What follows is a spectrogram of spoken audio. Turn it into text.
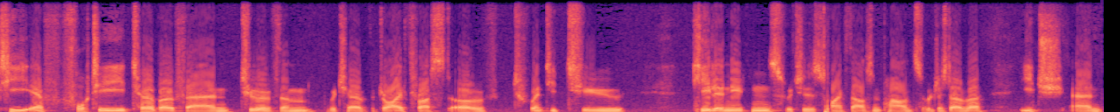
TF40 turbofan, two of them, which have a drive thrust of 22 kilonewtons, which is 5,000 pounds or just over each, and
